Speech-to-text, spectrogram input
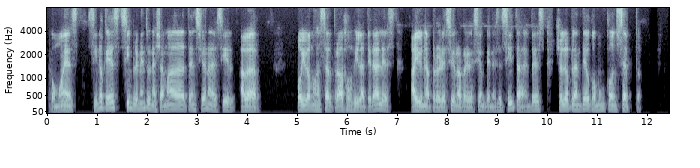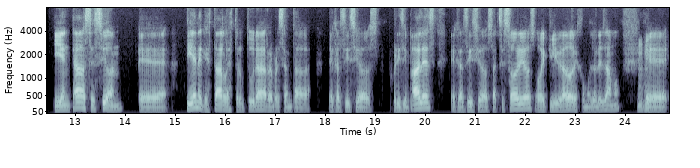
como es, sino que es simplemente una llamada de atención a decir, a ver, hoy vamos a hacer trabajos bilaterales, hay una progresión o regresión que necesita, entonces yo lo planteo como un concepto. Y en cada sesión eh, tiene que estar la estructura representada de ejercicios principales, ejercicios accesorios o equilibradores, como yo le llamo. Eh,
